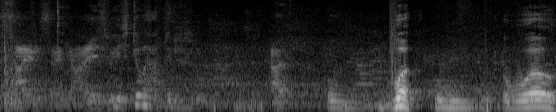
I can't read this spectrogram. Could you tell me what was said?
the science, though, guys. We still have to. Uh, well,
